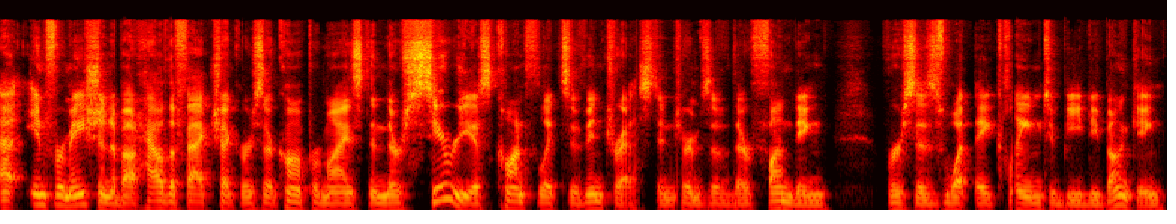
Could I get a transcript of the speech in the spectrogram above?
uh, information about how the fact checkers are compromised and their serious conflicts of interest in terms of their funding versus what they claim to be debunking.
